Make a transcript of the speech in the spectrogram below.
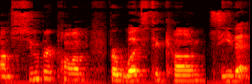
I'm super pumped for what's to come. See you then.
